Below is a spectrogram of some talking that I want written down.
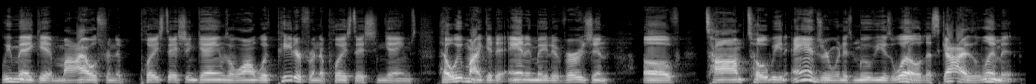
We may get Miles from the PlayStation games along with Peter from the PlayStation games. Hell, we might get an animated version of Tom, Toby, and Andrew in this movie as well. The sky is the limit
